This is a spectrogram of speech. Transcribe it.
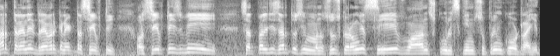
ਹਰ ਤਰ੍ਹਾਂ ਦੇ ਡਰਾਈਵਰ ਕਨੈਕਟਰ ਸੇਫਟੀ ਔਰ ਸੇਫਟੀਜ਼ ਵੀ ਸਤਪਾਲ ਜੀ ਸਰ ਤੁਸੀਂ ਮਹਿਸੂਸ ਕਰੋਗੇ safe van school scheme supreme court ਰਾਹਿਤ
